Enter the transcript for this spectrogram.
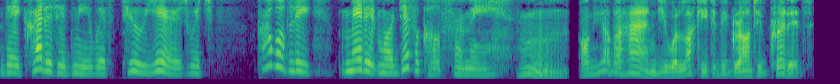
They credited me with two years, which probably made it more difficult for me. Hmm. On the other hand, you were lucky to be granted credits.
